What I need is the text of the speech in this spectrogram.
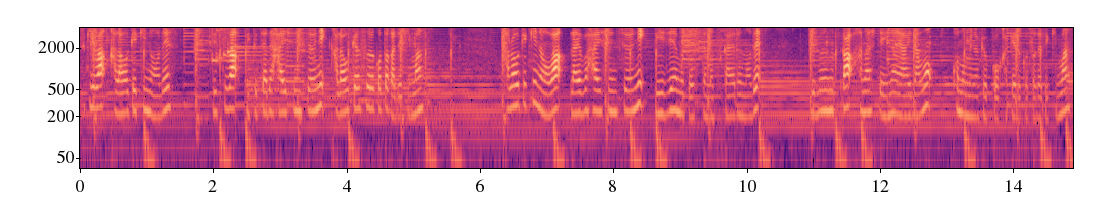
次はカラオケ機能です。実はミクチャで配信中にカラオケをすることができます。カラオケ機能はライブ配信中に BGM としても使えるので自分が話していない間も好みの曲をかけることができます。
